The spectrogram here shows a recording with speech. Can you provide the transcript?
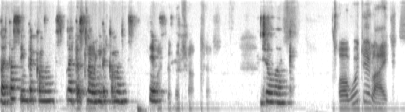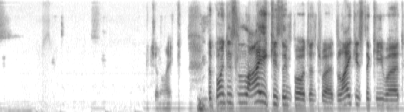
let us in the comments. Let us know in the comments. Yes. In the chat, yes. Do you like? Or would you like? Would you like? The point is like is the important word. Like is the key word.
